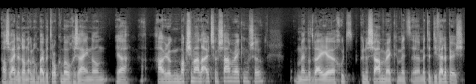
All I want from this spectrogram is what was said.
als wij er dan ook nog bij betrokken mogen zijn, dan ja, hou je ook een maximale uit samenwerking of zo. Op het moment dat wij uh, goed kunnen samenwerken met, uh, met de developers,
